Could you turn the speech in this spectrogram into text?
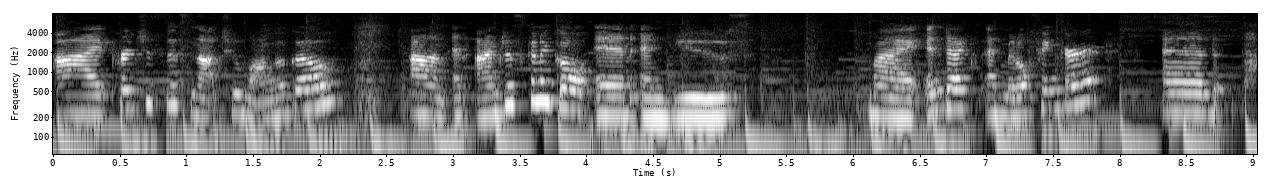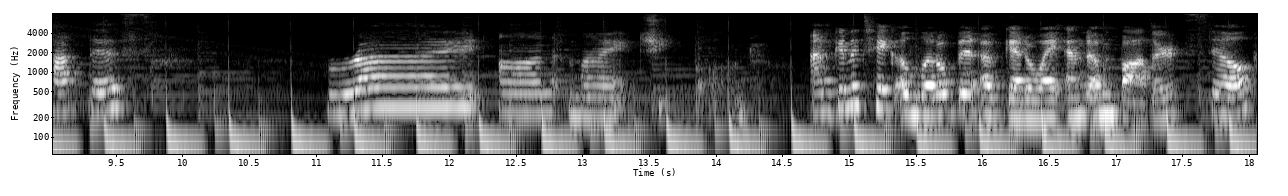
I purchased this not too long ago, um, and I'm just gonna go in and use my index and middle finger and pat this right on my cheekbone. I'm gonna take a little bit of Getaway and Unbothered still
